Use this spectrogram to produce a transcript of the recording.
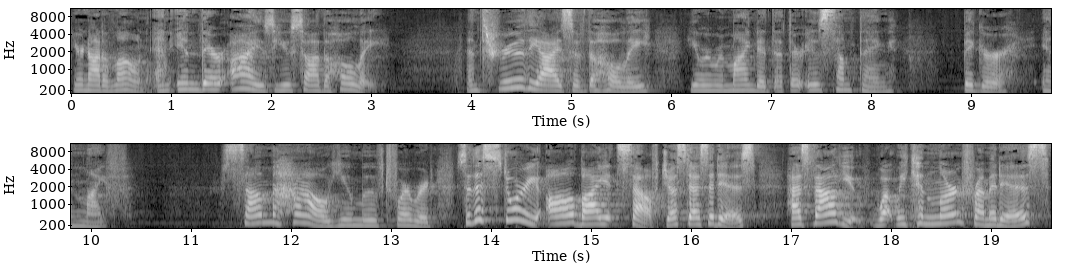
You're not alone. And in their eyes, you saw the holy. And through the eyes of the holy, you were reminded that there is something bigger in life. Somehow you moved forward. So, this story, all by itself, just as it is, has value. What we can learn from it is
